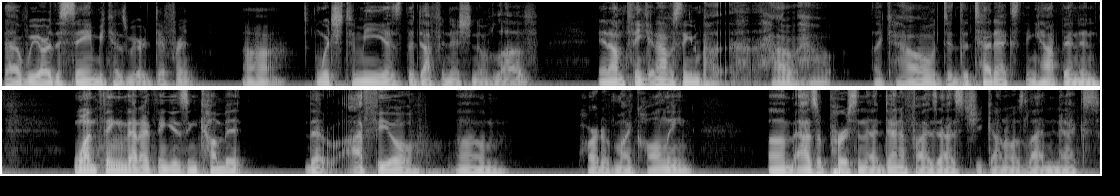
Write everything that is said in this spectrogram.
that we are the same because we are different Ah, which to me is the definition of love. And I'm thinking, I was thinking about how, how, like, how did the TEDx thing happen? And one thing that I think is incumbent that I feel um, part of my calling um, as a person that identifies as Chicano, as Latinx,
